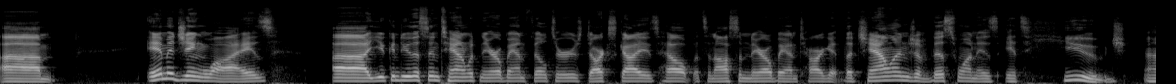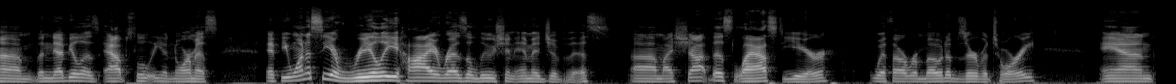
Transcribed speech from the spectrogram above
Um, imaging wise, uh, you can do this in town with narrowband filters. Dark skies help. It's an awesome narrowband target. The challenge of this one is it's huge. Um, the nebula is absolutely enormous. If you want to see a really high resolution image of this, um, I shot this last year with our remote observatory, and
